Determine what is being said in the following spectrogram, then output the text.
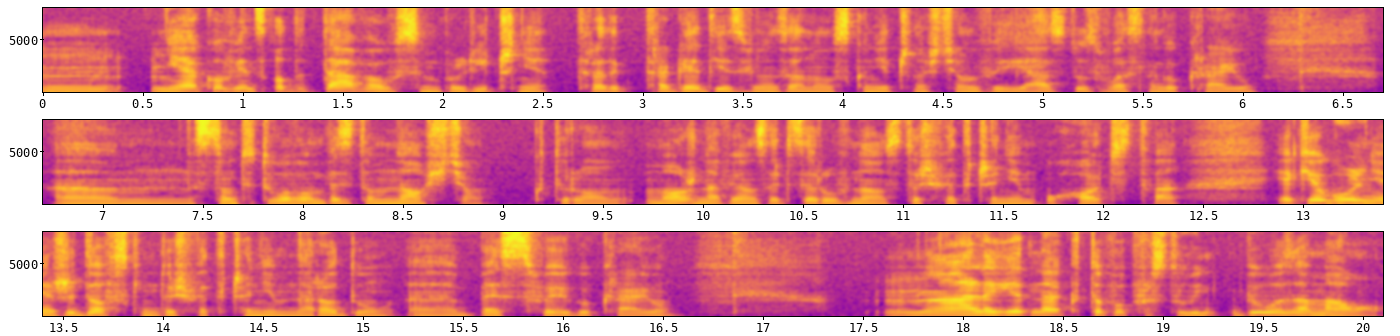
Mm, niejako więc oddawał symbolicznie tra tragedię związaną z koniecznością wyjazdu z własnego kraju, um, z tą tytułową bezdomnością, którą można wiązać zarówno z doświadczeniem uchodźstwa, jak i ogólnie żydowskim doświadczeniem narodu e, bez swojego kraju. No ale jednak to po prostu było za mało,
